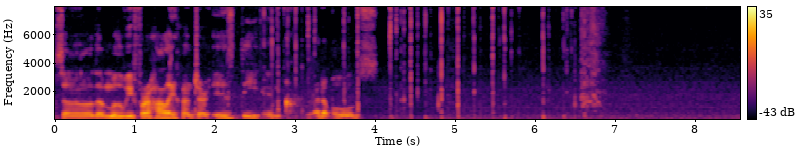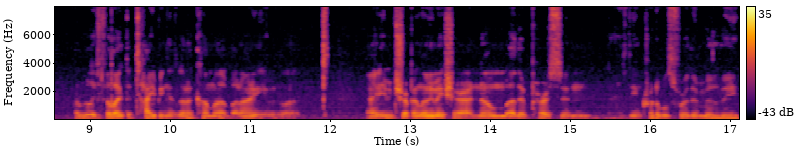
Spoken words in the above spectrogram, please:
So the movie for Holly Hunter is The Incredibles. I really feel like the typing is gonna come up, but I ain't even gonna, I ain't even tripping. Let me make sure I know other person has The Incredibles for their movie.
